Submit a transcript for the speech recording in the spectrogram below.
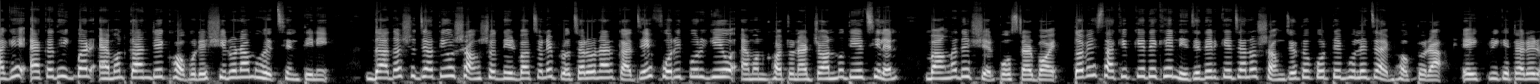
আগে একাধিকবার এমন কাণ্ডে খবরের শিরোনাম হয়েছেন তিনি। দ্বাদশ জাতীয় সংসদ নির্বাচনে প্রচারণার কাজে ফরিদপুর গিয়েও এমন ঘটনার জন্ম দিয়েছিলেন বাংলাদেশের পোস্টার বয়। তবে সাকিবকে দেখে নিজেদেরকে যেন সংযত করতে ভুলে যায় ভক্তরা। এই ক্রিকেটারের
